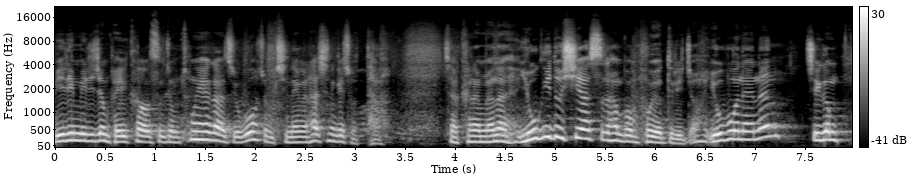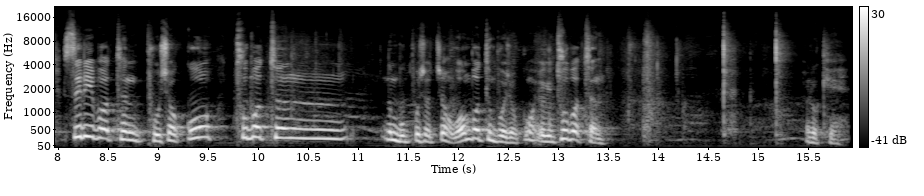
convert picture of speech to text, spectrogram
미리미리 좀 베이크아웃을 좀 통해 가지고 좀 진행을 하시는 게 좋다. 자 그러면은 여기도 시아스를 한번 보여드리죠. 요번에는 지금 3 버튼 보셨고 2 버튼은 못 보셨죠? 1 버튼 보셨고 여기 2 버튼 이렇게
